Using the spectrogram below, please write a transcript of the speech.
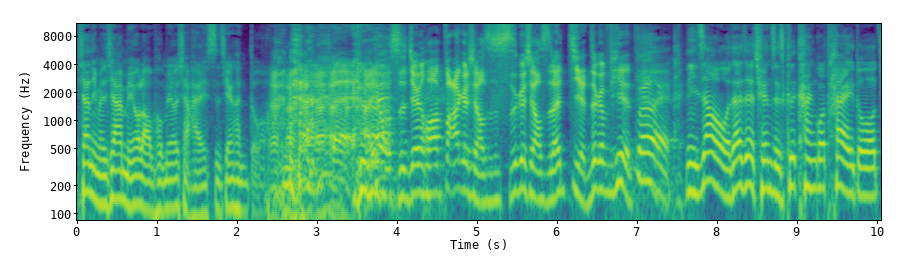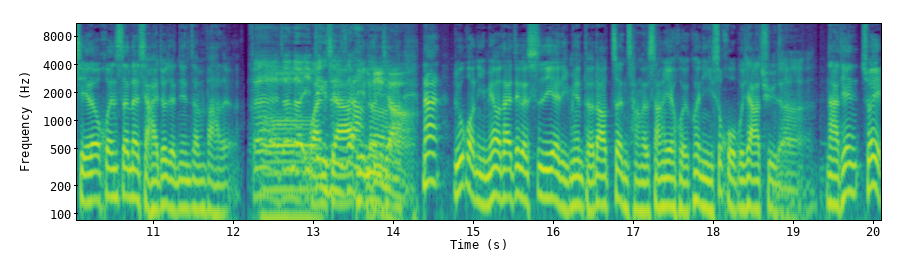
像你们现在没有老婆没有小孩，时间很多。对，还有时间花八个小时、十个小时来剪这个片，对，你知道我在这个圈子是看过太多结了婚生了小孩就人间蒸发的对，哦真的一定是这玩家样。评论家啊。那如果你没有在这个事业里面得到正常的商业回馈，你是活不下去的。嗯，哪天，所以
